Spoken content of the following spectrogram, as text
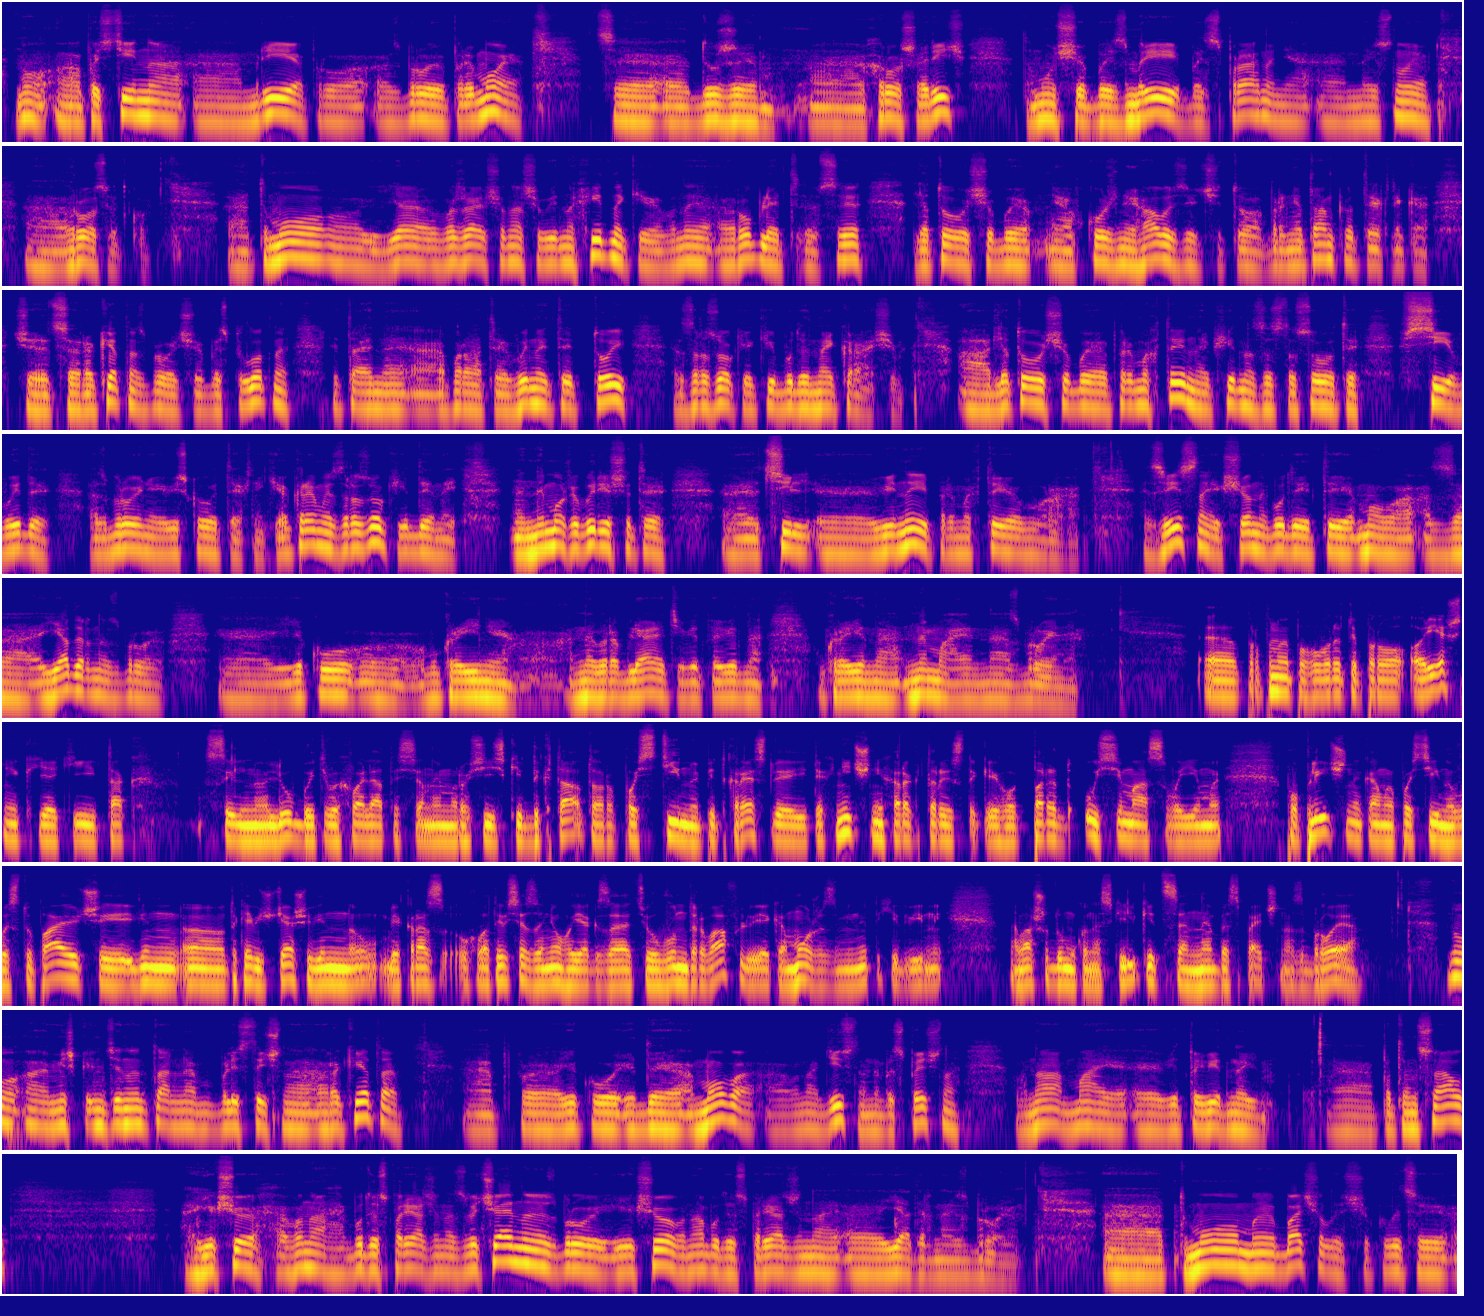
Ну, постійна мрія про зброю перемоги. Це е, дуже е, хороша річ, тому що без мрії, без прагнення е, не існує розвитку. Тому я вважаю, що наші винахідники вони роблять все для того, щоб в кожній галузі, чи то бронетанкова техніка, чи це ракетна зброя, чи безпілотні літальні апарати, винайти той зразок, який буде найкращим. А для того, щоб перемогти, необхідно застосовувати всі види озброєння і військової техніки. Окремий зразок єдиний не може вирішити е, ціль е, війни і перемогти ворога. Звісно, якщо не буде йти мова за ядерну зброю, е, яку в Україні не виробляють, і відповідно Україна не має на озброєння. Е, Пропоную поговорити про Орєшнік, який так сильно любить вихвалятися ним російський диктатор, постійно підкреслює і технічні характеристики його перед усіма своїми поплічниками, постійно виступаючи. Він е, таке відчуття, що він ну, якраз ухватився за нього як за цю вундервафлю, яка може змінити хід війни. На вашу думку, наскільки це небезпечна зброя? Ну, міжконтинентальна балістична ракета, е, про яку йде мова, вона дійсно небезпечна. Вона має е, відповідний е, потенціал. Якщо вона буде споряджена звичайною зброєю, і якщо вона буде споряджена ядерною зброєю. Тому ми бачили, що коли цей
